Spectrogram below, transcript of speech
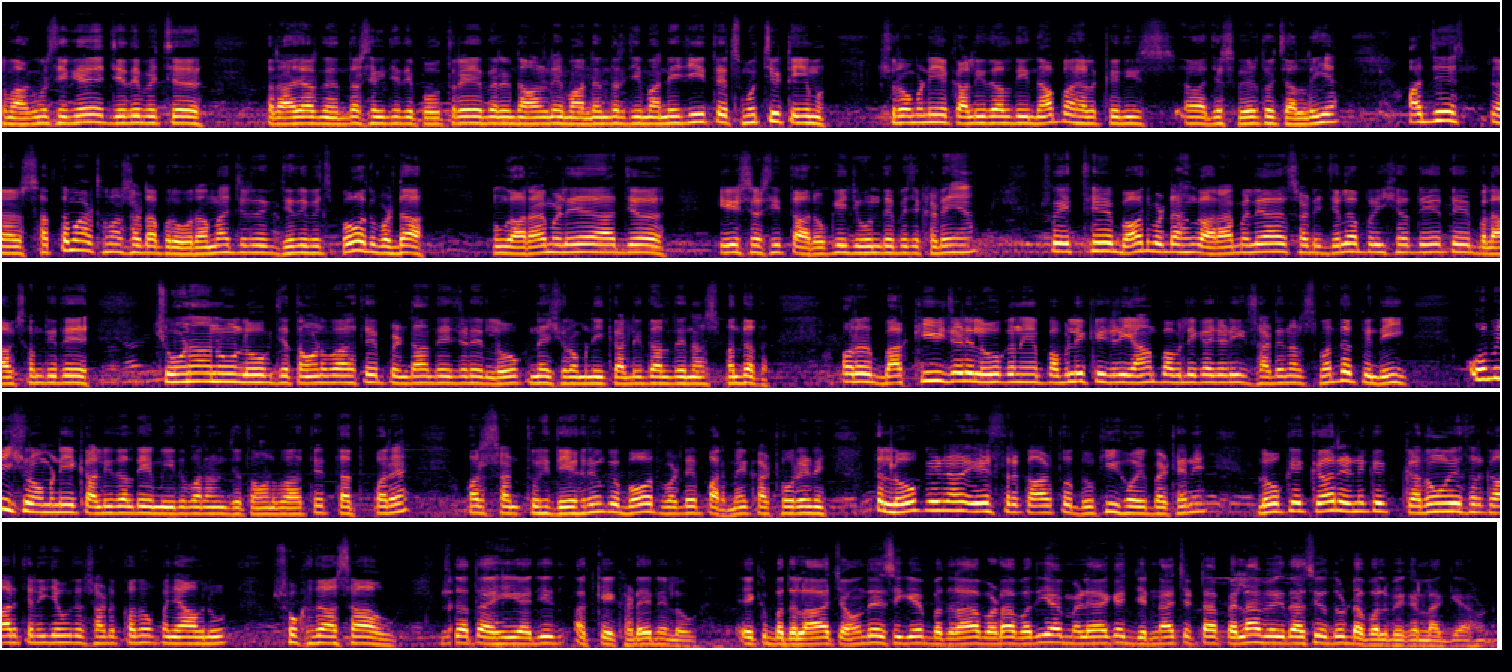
ਸਮਾਗਮ ਸੀਗੇ ਜਿਹਦੇ ਵਿੱਚ ਰਾਜਾ ਰਣਿੰਦਰ ਸਿੰਘ ਜੀ ਦੇ ਪੋਤਰੇ ਮੇਰੇ ਨਾਲ ਨੇ ਮਾਨਿੰਦਰ ਜੀ ਮਾਨੀ ਜੀ ਤੇ ਸਮੁੱਚੀ ਟੀਮ ਸ਼੍ਰੋਮਣੀ ਅਕਾਲੀ ਦਲ ਦੀ ਨਾਭਾ ਹਲਕੇ ਦੀ ਅੱਜ ਸਵੇਰ ਤੋਂ ਚੱਲ ਰਹੀ ਹੈ। ਅੱਜ ਇਹ, ਅ, ਸੱਤਵਾਂ ਅੱਠਵਾਂ ਸਾਡਾ ਪ੍ਰੋਗਰਾਮ ਹੈ ਜਿਹਦੇ ਜਿਹਦੇ ਵਿੱਚ ਬਹੁਤ ਵੱਡਾ ਹੁੰਗਾਰਾ ਮਿਲਿਆ। ਅੱਜ ਇਸ ਅਸੀਂ ਧਾਰੋਕੀ ਜ਼ੋਨ ਦੇ ਵਿੱਚ ਖੜੇ ਹਾਂ। ਸੋ ਇੱਥੇ ਬਹੁਤ ਵੱਡਾ ਹੁੰਗਾਰਾ ਮਿਲਿਆ ਸਾਡੀ ਜ਼ਿਲ੍ਹਾ ਪਰਿਸ਼ਦ ਦੇ ਤੇ ਬਲਾਕ ਸਮਿਤੀ ਦੇ ਚੋਣਾਂ ਨੂੰ ਲੋਕ ਜਿਤਾਉਣ ਵਾਸਤੇ ਪਿੰਡਾਂ ਦੇ ਜਿਹੜੇ ਲੋਕ ਨੇ ਸ਼੍ਰੋਮਣੀ ਅਕਾਲੀ ਦਲ ਦੇ ਨਾਲ ਸੰਬੰਧਿਤ। ਔਰ ਬਾਕੀ ਜਿਹੜੇ ਲੋਕ ਨੇ ਪਬਲਿਕ ਜਿਹੜੀ ਆਮ ਪਬਲਿਕ ਹੈ ਜਿਹੜੀ ਸਾਡੇ ਨਾਲ ਸੰਬੰਧਿਤ ਵੀ ਨਹੀਂ, ਉਹ ਵੀ ਸ਼੍ਰੋਮਣੀ ਅਕਾਲੀ ਦਲ ਦੇ ਉਮੀਦਵਾਰਾਂ ਨੂੰ ਜਿਤਾਉਣ ਵਾਸਤੇ ਤਤਪਰ ਹੈ। ਔਰ ਤੁਸੀਂ ਦੇਖ ਰਹੇ ਹੋ ਕਿ ਬਹੁਤ ਵੱਡੇ ਭਰਮੇ ਇਕੱਠ ਹੋ ਰਹੇ ਨੇ। ਤੇ ਲੋਕ ਇਹਨਾਂ ਇਸ ਸਰਕਾਰ ਤੋਂ ਦੁਖੀ ਹੋਏ ਬੈਠੇ ਨੇ। ਲੋਕ ਇਹ ਕਹਿ ਰਹੇ ਨੇ ਕਿ ਕਦੋਂ ਇਹ ਸਰਕਾਰ ਚਲੀ ਜਾਊ ਤੇ ਸਾਡੇ, ਕਦੋਂ ਪੰਜਾਬ ਨੂੰ ਸੁੱਖ ਦਾ ਸਾਹ ਆਊ। ਤਾਂ ਇਹੀ ਹੈ ਜੀ, ਅੱਕੇ ਖੜੇ ਨੇ ਲੋਕ। ਇੱਕ ਬਦਲਾਅ ਚਾਹੁੰਦੇ ਸੀਗੇ, ਬਦਲਾਅ ਬੜਾ ਵਧੀਆ ਮਿਲਿਆ ਕਿ ਜਿੰਨਾ ਚਿੱਟਾ ਪਹਿਲਾਂ ਵਿਕਦਾ ਸੀ, ਉਦੋਂ ਡਬਲ ਵਿਕਣ ਲੱਗ ਗਿਆ ਹੁਣ।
